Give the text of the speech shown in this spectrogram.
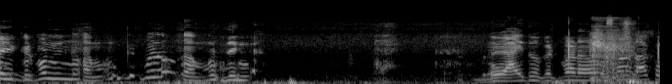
ಐ ಕಟ್ಕೊಂಡು ನಮ್ಮನ್ ಕಟ್ಬಿಡು ನಮ್ಮನ್ ಹಿಂಗ ಆಯ್ತು ಕಟ್ ಮಾಡು. ಸಾಕು.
